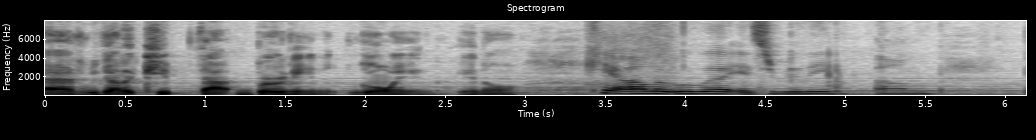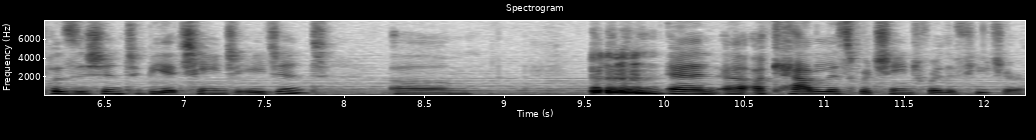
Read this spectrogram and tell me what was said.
and we got to keep that burning going, you know. Keala'ula is really um, positioned to be a change agent um, and a, a, catalyst for change for the future.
